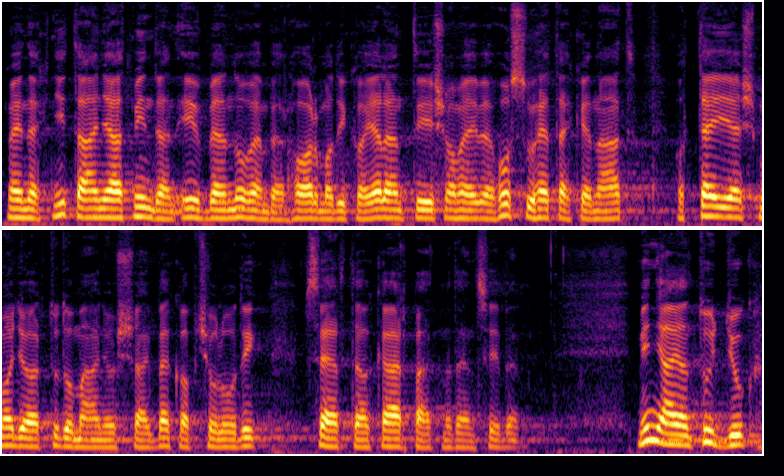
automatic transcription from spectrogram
melynek nyitányát minden évben november 3-a jelentés, amelyben hosszú heteken át a teljes magyar tudományosság bekapcsolódik szerte a Kárpát-medencében. Minnyáján tudjuk,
